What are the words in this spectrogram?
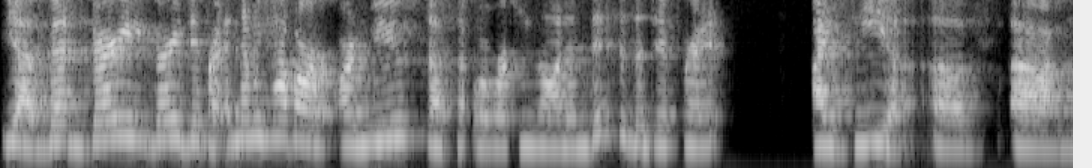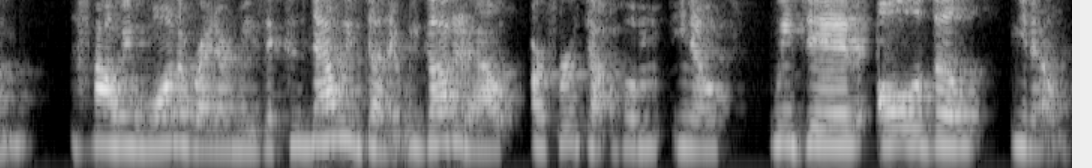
yeah that very very different and then we have our our new stuff that we're working on and this is a different idea of um how we want to write our music because now we've done it we got it out our first album you know we did all of the you know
